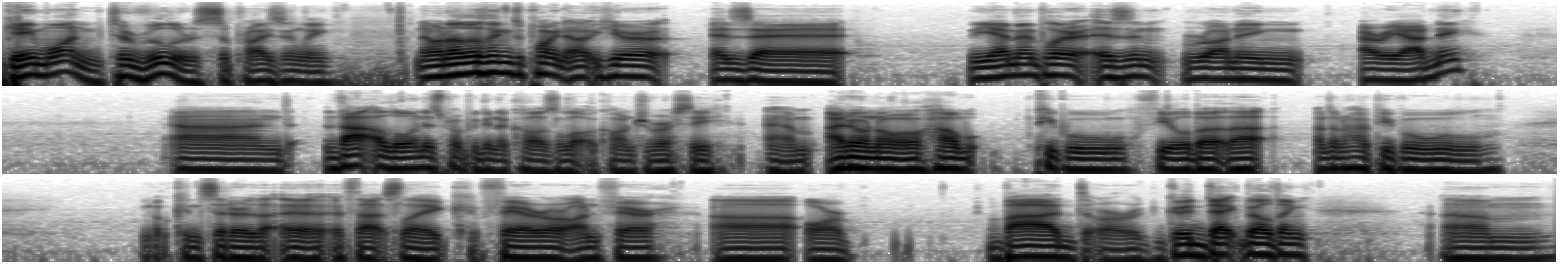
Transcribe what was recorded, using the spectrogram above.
game one to rulers, surprisingly. Now, another thing to point out here is uh, the MM player isn't running Ariadne and that alone is probably going to cause a lot of controversy. Um, I don't know how people feel about that. I don't know how people will, you know, consider that uh, if that's like fair or unfair, uh, or bad or good deck building. Um,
